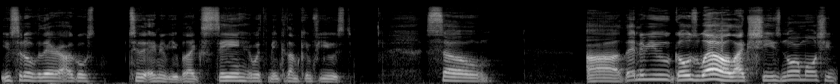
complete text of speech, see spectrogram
you sit over there, I'll go to the interview, but like stay here with me because I'm confused. So uh, the interview goes well. Like she's normal. She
